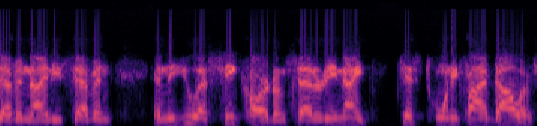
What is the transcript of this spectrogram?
seven ninety seven, and the UFC card on Saturday night just twenty five dollars.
